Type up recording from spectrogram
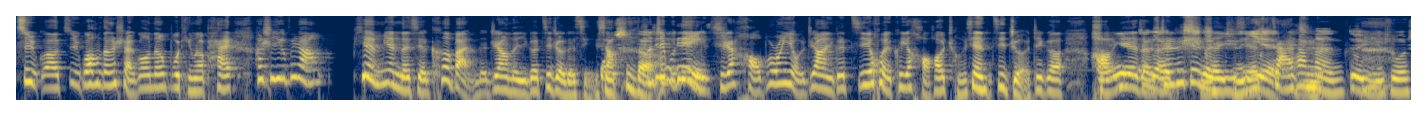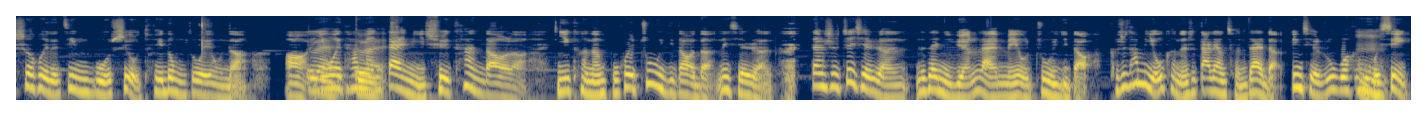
聚呃聚光灯、闪光灯不停的拍，它是一个非常。片面的写刻板的这样的一个记者的形象，是的。那这部电影其实好不容易有这样一个机会，可以好好呈现记者这个行业的真实的一些价值。他们对于说社会的进步是有推动作用的啊，因为他们带你去看到了你可能不会注意到的那些人，但是这些人那在你原来没有注意到，可是他们有可能是大量存在的，并且如果很不幸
